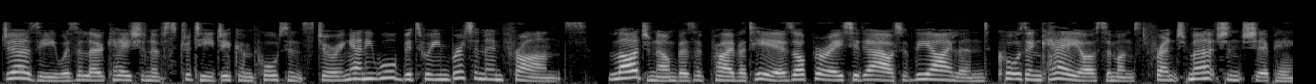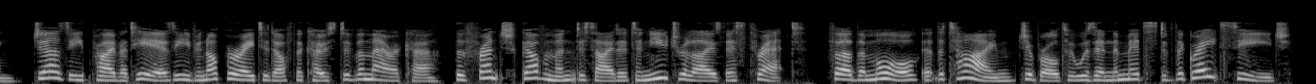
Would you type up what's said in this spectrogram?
Jersey was a location of strategic importance during any war between Britain and France. Large numbers of privateers operated out of the island, causing chaos amongst French merchant shipping. Jersey privateers even operated off the coast of America. The French government decided to neutralize this threat. Furthermore, at the time, Gibraltar was in the midst of the Great Siege.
